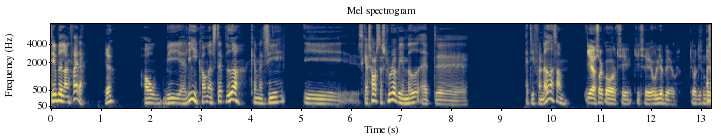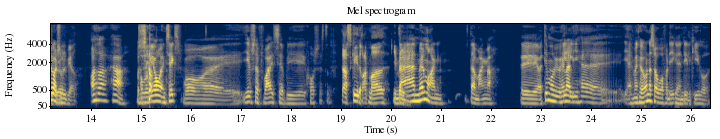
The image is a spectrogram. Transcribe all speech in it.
Det er blevet langfredag, Ja. og vi er lige kommet et step videre, kan man sige. I skal torsdag slutter vi med, at, øh, at de fornader sammen, Ja, og så går de, de til oliebjerget. Det var ligesom og så går til Olbjerget. Og så her Og så- vi over en tekst, hvor øh, Jesus er på vej til at blive korsfæstet. Der er sket ret meget Der imellem. er en mellemregning, der mangler. Øh, og det må vi jo heller lige have... Ja, man kan jo undre sig over, for det ikke er en del af kirkeåret.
